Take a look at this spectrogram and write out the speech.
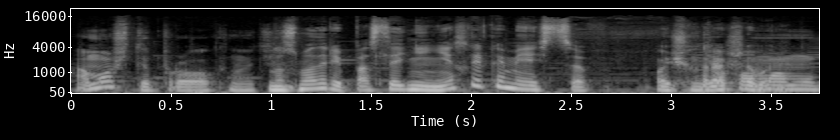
А может и прокнуть. Ну смотри, последние несколько месяцев очень я, хорошо. по-моему,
